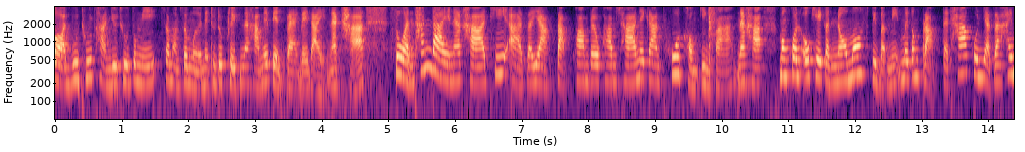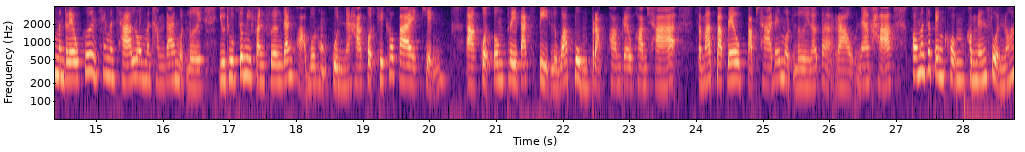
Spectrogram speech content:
ก่อนบลูทูธผ่าน YouTube ตรงนี้สม่ำเสมอในทุกๆคลิปนะคะ ไม่เปลี่ยนแปลงใด ๆนะคะ ส่วนท่านใดนะคะที่อาจจะอยากปรับความเร็วความช้าในการพูดของกิ่งฟ้านะคะ บางคนโอเคกับ normal speed แบบนี้ไม่ต้องปรับ แต่ถ้าคุณอยากจะให้มันเร็วขึ้นให้มันช้าลงมันทำได้หมดเลย YouTube จะมีฟันเฟืองด้านขวาบนของคุณนะคะ กดคลิกเข้าไปเขียนกดตรง playback speed หรือว่าปุ่มปรับความเร็วความช้า สามารถปรับเร็วปรับช้าได้หมดเลยแล้วแต่เรานะคะ เพราะมันจะเป็นคอมเมนต์ส่วนน้อย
